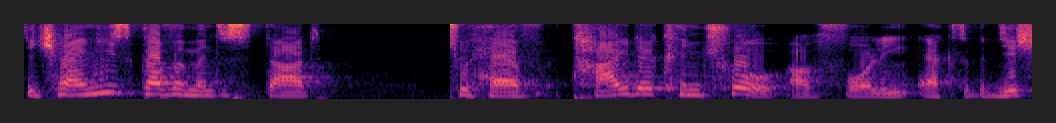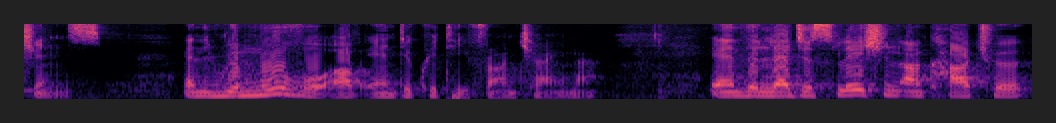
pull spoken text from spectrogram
The Chinese government started to have tighter control of foreign expeditions and removal of antiquity from China. And the legislation on cultural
